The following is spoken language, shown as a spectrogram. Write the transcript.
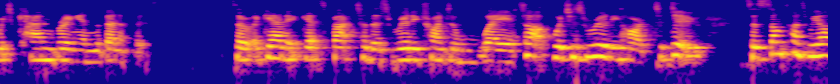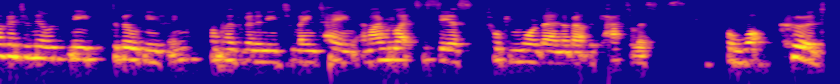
which can bring in the benefits. So again, it gets back to this really trying to weigh it up, which is really hard to do. So sometimes we are going to need to build new things. Sometimes we're going to need to maintain. And I would like to see us talking more then about the catalysts for what could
